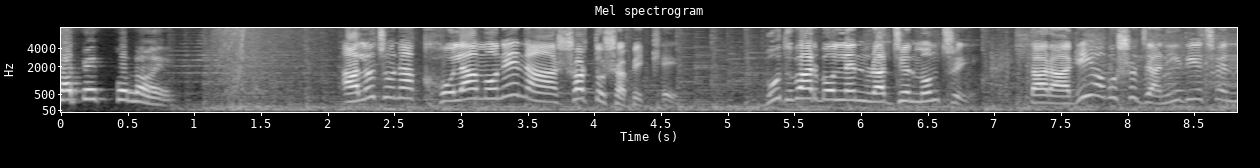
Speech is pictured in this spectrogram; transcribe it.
সাপেক্ষ নয়। আলোচনা খোলা মনে না শর্ত সাপেক্ষে? বুধবার বললেন রাজ্যের মন্ত্রী তার আগেই অবশ্য জানিয়ে দিয়েছেন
